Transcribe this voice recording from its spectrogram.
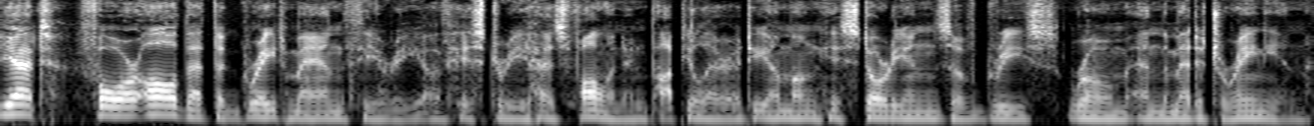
Yet, for all that the great man theory of history has fallen in popularity among historians of Greece, Rome, and the Mediterranean,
